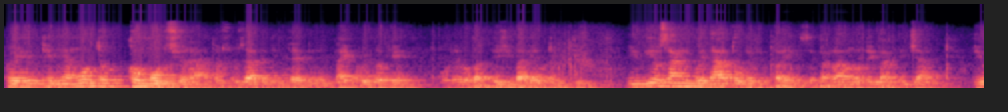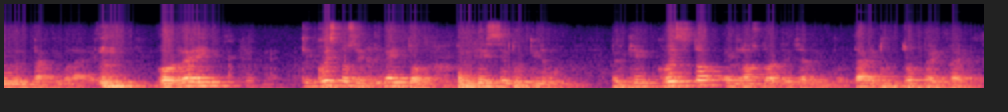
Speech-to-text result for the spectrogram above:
che mi ha molto commozionato, scusate il termine, ma è quello che volevo partecipare a tutti. Il mio sangue dato per il paese, parlavano dei partigiani, di uno in particolare. Vorrei che questo sentimento prendesse tutti noi, perché questo è il nostro atteggiamento, dare tutto per il paese.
